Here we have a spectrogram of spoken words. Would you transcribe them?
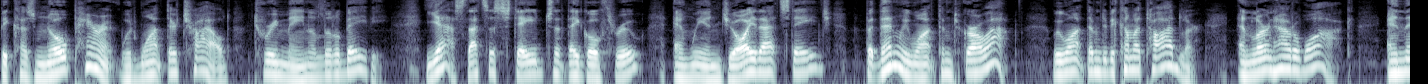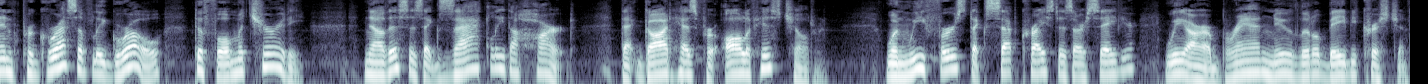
because no parent would want their child to remain a little baby. Yes, that's a stage that they go through, and we enjoy that stage, but then we want them to grow up. We want them to become a toddler and learn how to walk, and then progressively grow to full maturity. Now, this is exactly the heart that God has for all of His children. When we first accept Christ as our Savior, we are a brand new little baby Christian.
